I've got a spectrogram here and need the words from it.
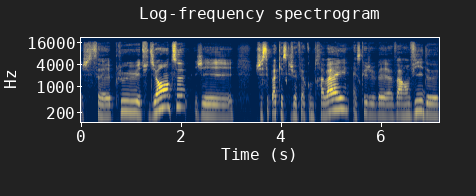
je suis plus étudiante, j'ai je sais pas qu'est-ce que je vais faire comme travail. Est-ce que je vais avoir envie de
